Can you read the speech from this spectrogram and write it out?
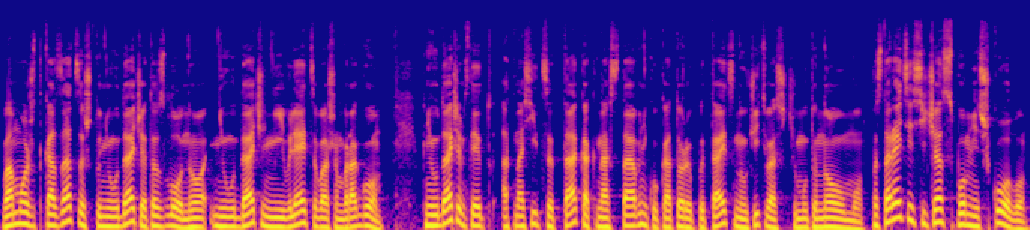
Вам может казаться, что неудача – это зло, но неудача не является вашим врагом. К неудачам следует относиться так, как к наставнику, который пытается научить вас чему-то новому. Постарайтесь сейчас вспомнить школу.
